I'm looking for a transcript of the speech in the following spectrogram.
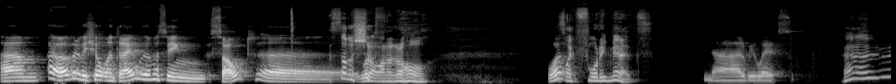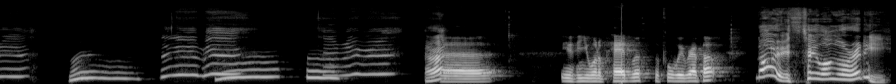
Um, oh, a bit of a short one today. We're missing Salt. Uh, It's not a short looks- one at all. What? It's like forty minutes. Nah, it'll be less. All right. Uh, anything you want to pad with before we wrap up? No, it's too long already.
